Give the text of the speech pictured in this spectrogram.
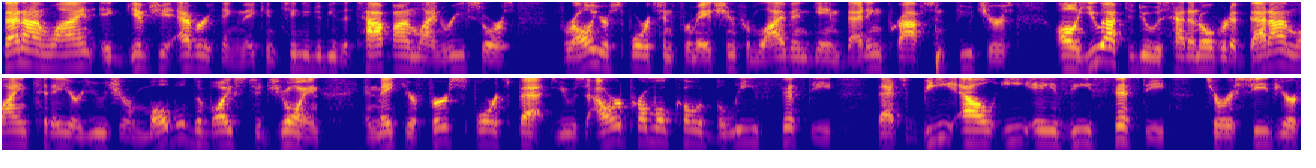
Bet Online, it gives you everything. They continue to be the top online resource for all your sports information from live in-game betting, props, and futures. All you have to do is head on over to Bet Online today or use your mobile device to join and make your first sports bet. Use our promo code BLEAV50, that's B-L-E-A-V 50, to receive your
